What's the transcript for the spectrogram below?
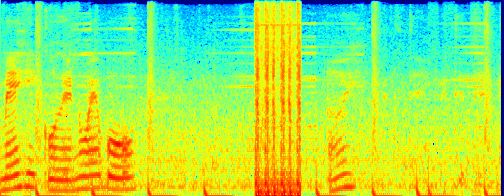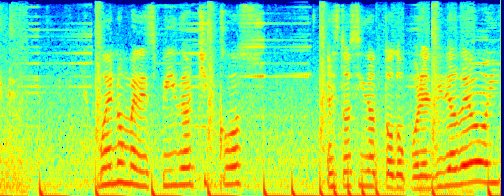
México de nuevo. Bueno, me despido chicos. Esto ha sido todo por el video de hoy.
